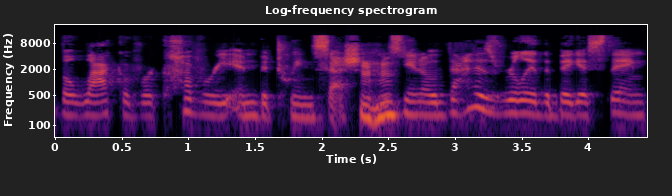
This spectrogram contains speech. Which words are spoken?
the lack of recovery in between sessions. Mm-hmm. You know, that is really the biggest thing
